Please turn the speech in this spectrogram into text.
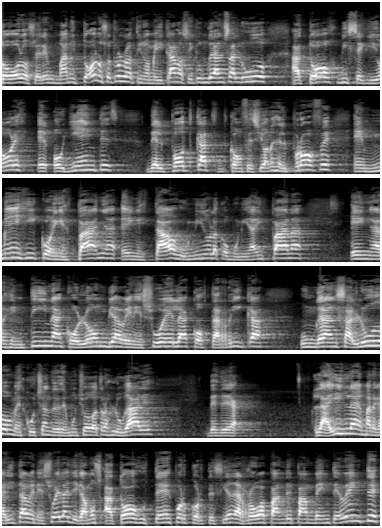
todos los seres humanos y todos nosotros los latinoamericanos. Así que un gran saludo a todos mis seguidores, eh, oyentes del podcast Confesiones del Profe en México, en España, en Estados Unidos, la comunidad hispana, en Argentina, Colombia, Venezuela, Costa Rica. Un gran saludo, me escuchan desde muchos otros lugares, desde la isla de Margarita, Venezuela. Llegamos a todos ustedes por cortesía de arroba pan de pan 2020.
